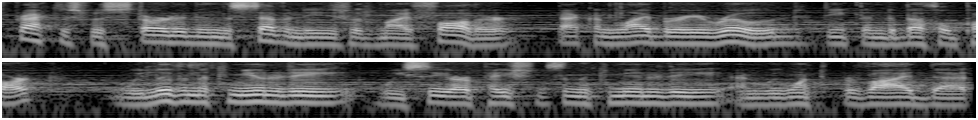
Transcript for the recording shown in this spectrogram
practice was started in the 70s with my father back on Library Road, deep into Bethel Park. We live in the community, we see our patients in the community, and we want to provide that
